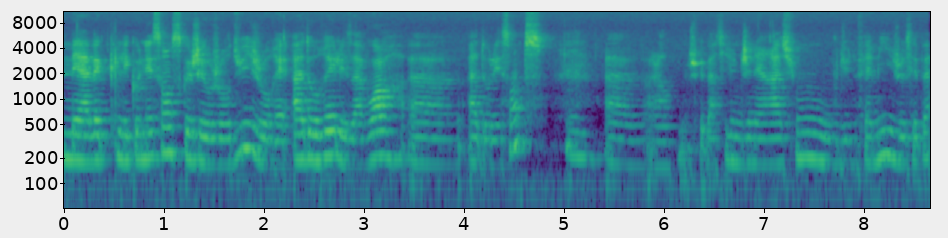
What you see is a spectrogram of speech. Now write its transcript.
Mais avec les connaissances que j'ai aujourd'hui, j'aurais adoré les avoir euh, adolescentes. Mm. Euh, je fais partie d'une génération ou d'une famille, je sais pas,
